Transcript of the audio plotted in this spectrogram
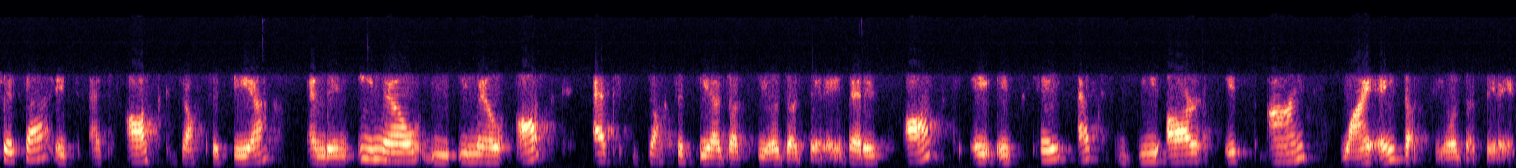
Twitter. It's at Ask Dr. Siya. And then email, you email ask at drsiya.co.za. That is ask, A-S-K, at D-R-S-I-Y-A dot co.za.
